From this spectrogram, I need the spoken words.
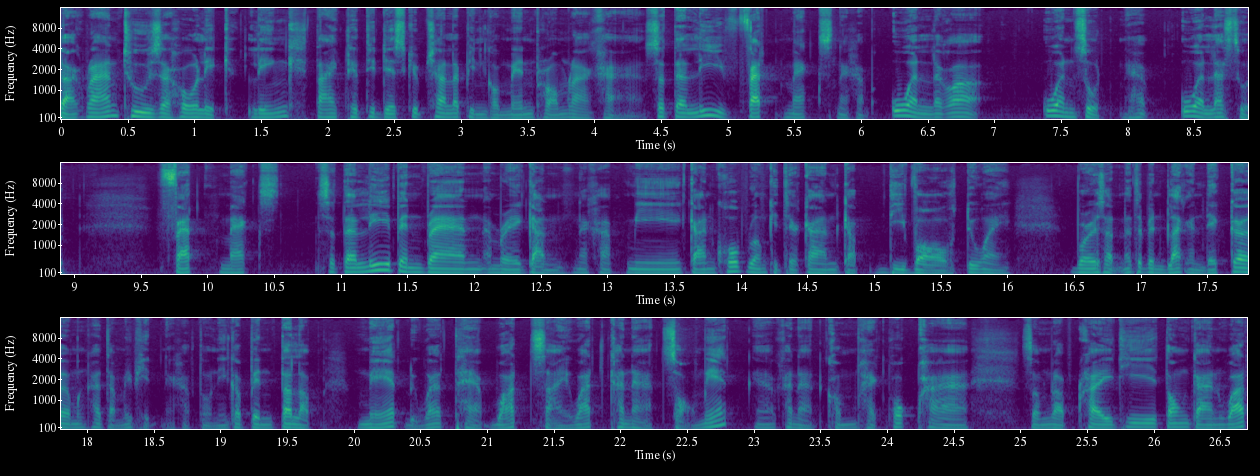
จากร้าน t o z a h o l i c ลิงก์ใต้คลิปที่ description และพินคอมเมนต์พร้อมราคา Stanley Fat Max นะครับ อ้วนแล้วก็อ้วนสุดนะครับ อ้วนและสุด Fat Max Stanley เป็นแบรนด์อเมริกันนะครับ มีการควบรวมกิจการกับ d e v o l ด้วย บริษัทน่าจะเป็น Black and Decker มั้งถ้าจำไม่ผิดนะครับ ตรงนี้ก็เป็นตลับเมตร หรือว่าแถบวัดสายวัดขนาด 2 เมตรนะครับขนาด compact พกพาสำหรับใครที่ต้องการวัด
